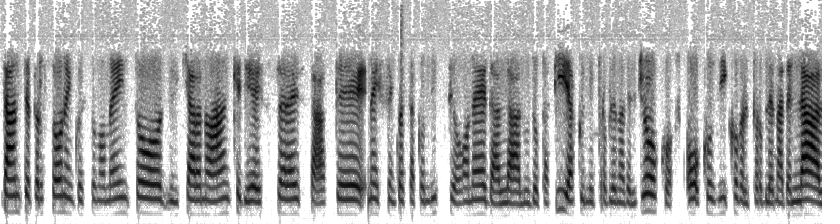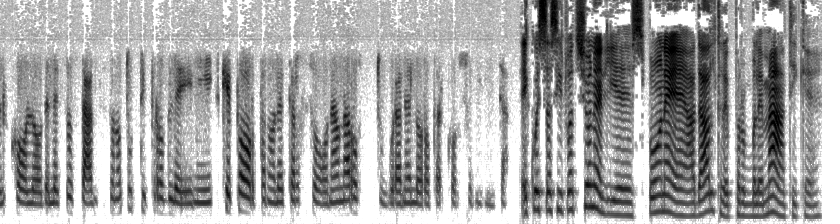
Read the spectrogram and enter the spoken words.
Tante persone in questo momento dichiarano anche di essere state messe in questa condizione dalla ludopatia, quindi il problema del gioco, o così come il problema dell'alcol o delle sostanze, sono tutti problemi che portano le persone a una rottura nel loro percorso di vita. Questa situazione li espone ad altre problematiche.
